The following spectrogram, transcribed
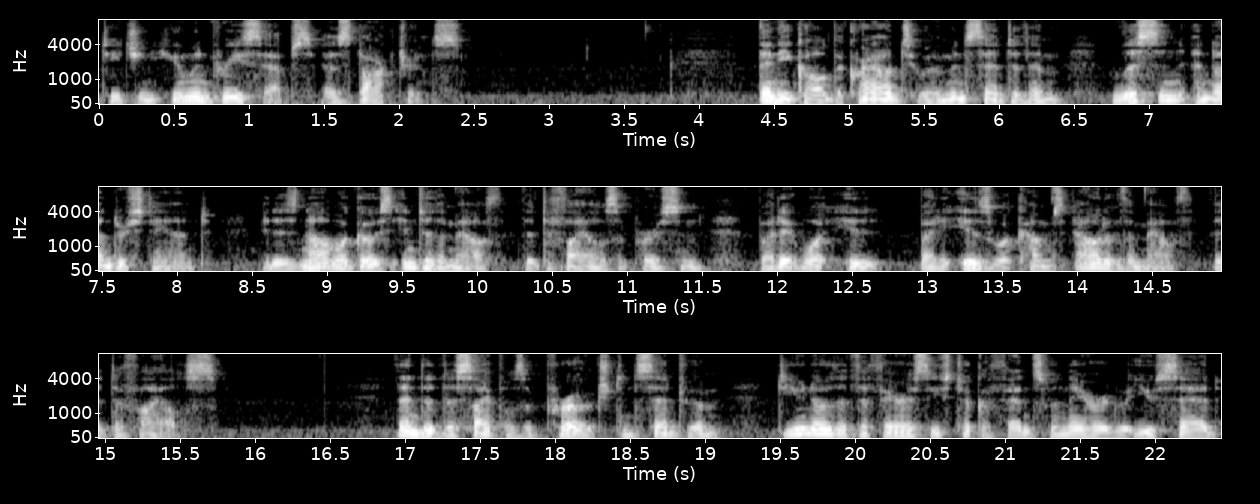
teaching human precepts as doctrines. Then he called the crowd to him and said to them, Listen and understand. It is not what goes into the mouth that defiles a person, but it, what is, but it is what comes out of the mouth that defiles. Then the disciples approached and said to him, Do you know that the Pharisees took offense when they heard what you said?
